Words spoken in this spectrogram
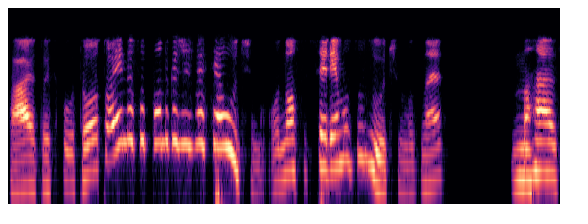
tá? Eu tô, tô, tô ainda supondo que a gente vai ser a última. O seremos os últimos, né? Mas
